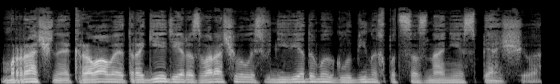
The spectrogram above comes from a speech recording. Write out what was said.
Мрачная кровавая трагедия разворачивалась в неведомых глубинах подсознания спящего.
